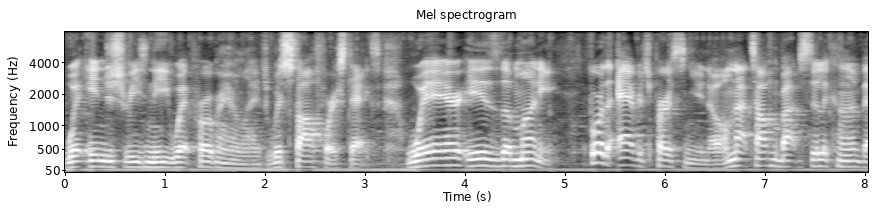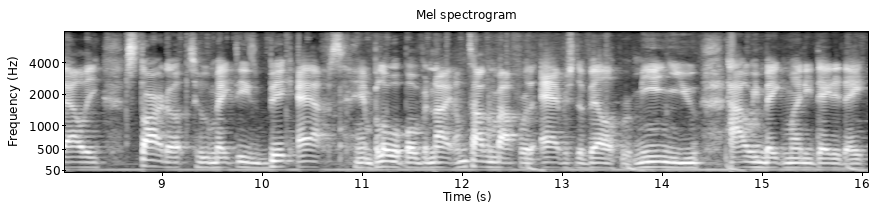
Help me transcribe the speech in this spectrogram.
What industries need what programming language, which software stacks, where is the money? For the average person, you know. I'm not talking about Silicon Valley startups who make these big apps and blow up overnight. I'm talking about for the average developer, me and you, how we make money day to day.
